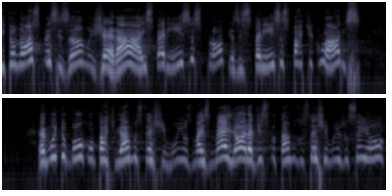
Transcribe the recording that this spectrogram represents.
Então nós precisamos gerar experiências próprias, experiências particulares. É muito bom compartilharmos testemunhos, mas melhor é desfrutarmos dos testemunhos do Senhor.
